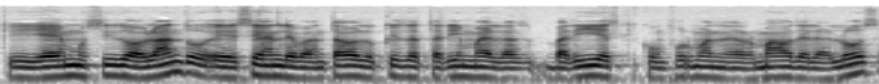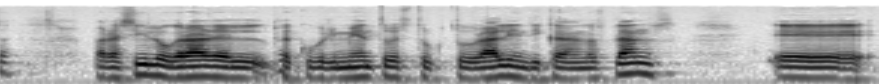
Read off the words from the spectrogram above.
que ya hemos ido hablando, eh, se han levantado lo que es la tarima de las varillas que conforman el armado de la losa, para así lograr el recubrimiento estructural indicado en los planos. Eh,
